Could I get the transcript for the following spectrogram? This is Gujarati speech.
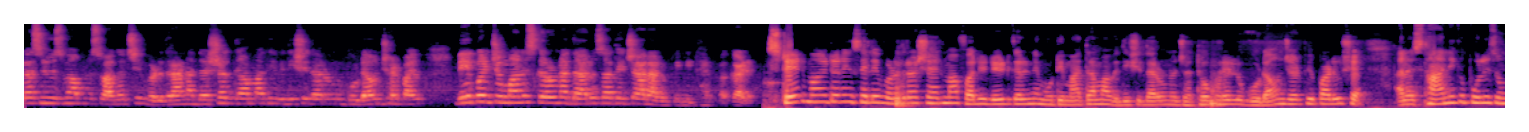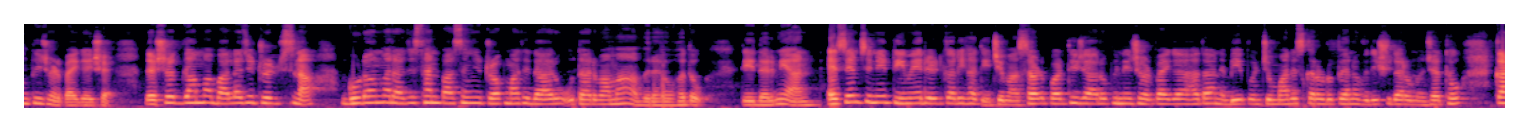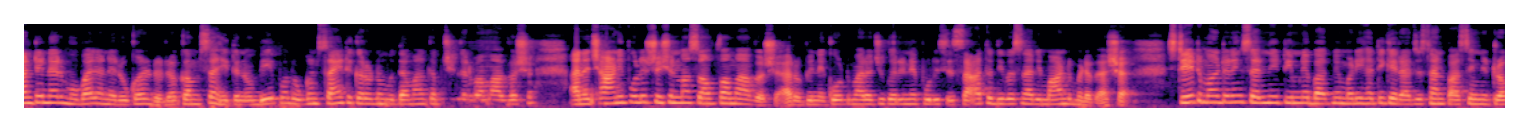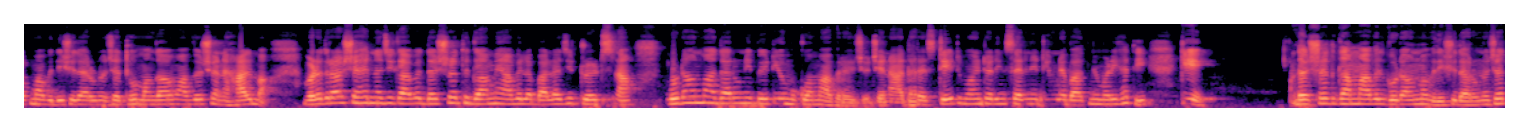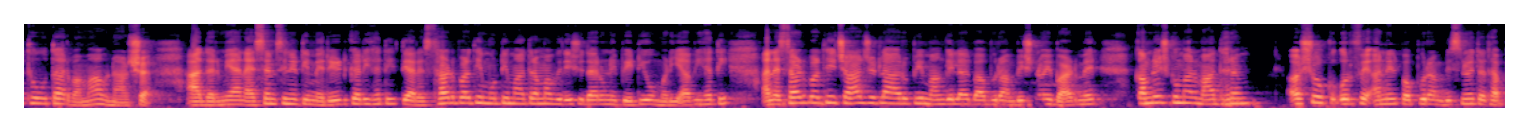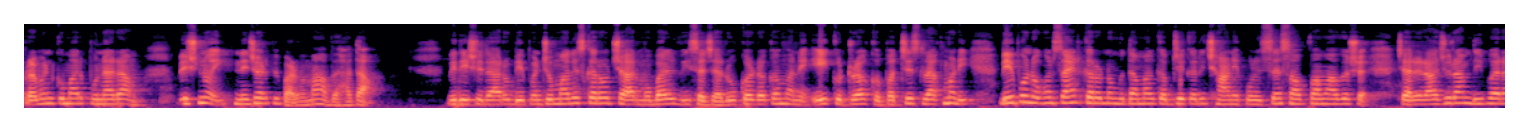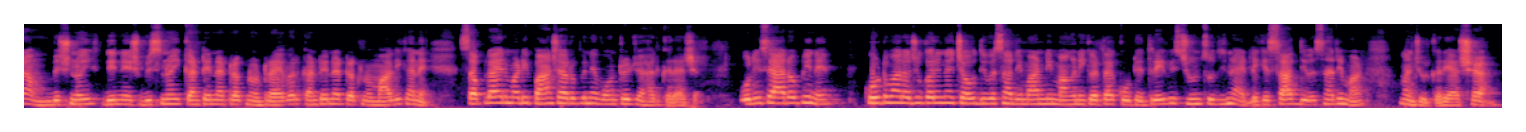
પ્લસ ન્યૂઝમાં આપનું સ્વાગત છે. વડોદરાના દશરથ ગામમાંથી વિદેશી દારૂનું ગોડાઉન ઝડપાયું. બે કરોડના દારૂ સાથે ચાર આરોપીની ધરપકડ. સ્ટેટ મોનિટરિંગ સેલે વડોદરા શહેરમાં ફરી રેડ કરીને મોટી માત્રામાં વિદેશી દારૂનો જથ્થો ભરેલું ગોડાઉન ઝડપી પાડ્યું છે અને સ્થાનિક પોલીસ ઊંઘથી ઝડપાઈ ગઈ છે. દશરથ ગામમાં બાલાજી ટ્રેડ્સના ગોડાઉનમાં રાજસ્થાન પાસેની ટ્રકમાંથી દારૂ ઉતારવામાં આવી રહ્યો હતો. તે દરમિયાન એસએમસીની ટીમે રેડ કરી હતી, જેમાં સ્થળ પરથી જ આરોપીને ઝડપાઈ ગયા હતા અને બે કરોડ રૂપિયાનો વિદેશી દારૂનો જથ્થો કન્ટેનર મોબાઈલ અને રોકડ રકમ સહિતનો બે પોઈન્ટ ઓગણસાઠ કરોડનો મુદ્દામાલ કબજે કરવામાં આવ્યો છે અને છાણી પોલીસ સ્ટેશનમાં સોંપવામાં આવ્યો છે. આરોપીને કોર્ટમાં રજૂ કરીને પોલીસે સાત દિવસના રિમાન્ડ મેળવ્યા છે. સ્ટેટ મોનિટરિંગ સેલની ટીમને બાતમી મળી હતી કે રાજસ્થાન પાસિંગની ટ્રકમાં વિદેશી દારૂનો જથ્થો મંગાવવામાં આવ્યો છે અને હાલમાં વડોદરા શહેર નજીક આવેલ દશરથ ગામે આવેલા બાલાજી ટ્રેડ્સના ગોડાઉનમાં આ દારૂની પેટીઓ મૂકવામાં આવી રહી છે. જેના આધારે સ્ટેટ મોનિટરિંગ સેલની ટીમને બાતમી મળી હતી કે દશરથ ગામમાં આવેલ ગોડાઉનમાં વિદેશી દારૂનો જથ્થો ઉતારવામાં આવનાર છે. આ દરમિયાન એસએમસીની ટીમે રેડ કરી હતી, ત્યારે સ્થળ પરથી મોટી માત્રામાં વિદેશી દારૂની પેટીઓ મળી આવી હતી અને સ્થળ પરથી ચાર જેટલા આરોપી માંગેલાલ બાબુરામ બિશ્નોઈ બાડમેર, કમલેશકુમાર માધરમ, અશોક ઉર્ફે અનિલ પપ્પુરામ બિશ્નોઈ તથા પ્રવીણકુમાર પુનારામ બિશ્નોઈને ઝડપી પાડવામાં આવ્યા હતા. વિદેશી દારૂ બે પોઈન્ટ ચુમ્માલીસ કરોડ, ચાર મોબાઈલ, વીસ હજાર રોકડ રકમ અને એક ટ્રક પચીસ લાખ મળી. બે પોઈન્ટ ઓગણસાઠ કરોડનો મુદ્દામાલ કબજે કરી છાણી પોલીસને સોંપવામાં આવ્યો છે. જ્યારે રાજુરામ દીપારામ, બિશ્નોઈ, દિનેશ બિશ્નોઈ, કન્ટેનર ટ્રકનો ડ્રાઈવર, કન્ટેનર ટ્રકનો માલિક અને સપ્લાયર મળી પાંચ આરોપીને વોન્ટેડ જાહેર કર્યા છે. પોલીસે આરોપીને કોર્ટમાં રજૂ કરીને ચૌદ દિવસના રિમાન્ડની માંગણી કરતા કોર્ટે ત્રેવીસ જૂન સુધીના એટલે કે સાત દિવસના રિમાન્ડ મંજૂર કર્યા છે.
